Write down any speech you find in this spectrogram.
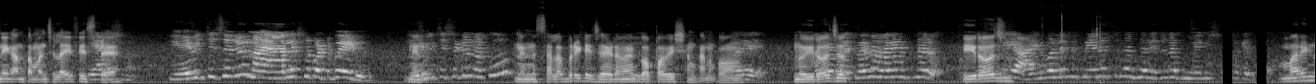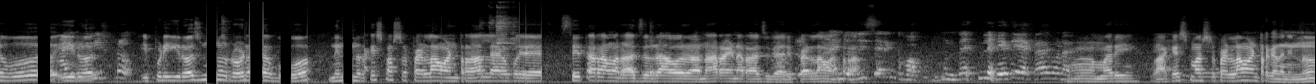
నీకు అంత మంచి లైఫ్ ఇస్తే. ఏమి ఇచ్చేసాడు నా ఆరు లక్షలు పట్టిపోయాడు. నిన్ను సెలబ్రిటీ చేయడమే గొప్ప విషయం కనుకో. నువ్వు ఈరోజు ఈరోజు. మరి నువ్వు ఈ రోజు. ఇప్పుడు ఈ రోజు నువ్వు రోడ్ పో. నిన్ను రాకేష్ మాస్టర్ పెళ్ళామంటారా? లేకపోతే సీతారామరాజు రావు నారాయణ రాజు గారి పెళ్ళామంటారా? మరి రాకేష్ మాస్టర్ పెళ్ళామంటారు కదా నిన్ను.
